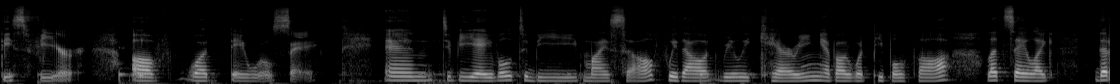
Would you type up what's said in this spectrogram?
this fear of what they will say and to be able to be myself without really caring about what people thought. Let's say like that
